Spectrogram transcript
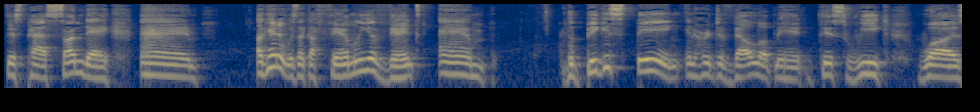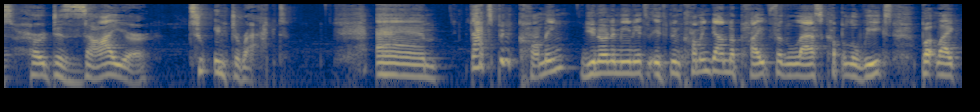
this past Sunday. And again, it was like a family event. And the biggest thing in her development this week was her desire to interact. And that's been coming. You know what I mean? It's, it's been coming down the pipe for the last couple of weeks, but like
